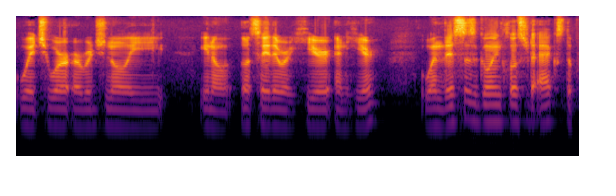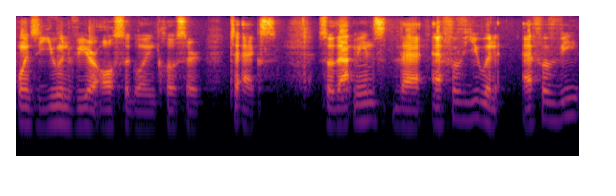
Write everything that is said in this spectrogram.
which were originally, you know, let's say they were here and here, when this is going closer to x, the points u and v are also going closer to x. So that means that f of u and f of v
